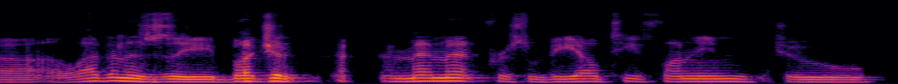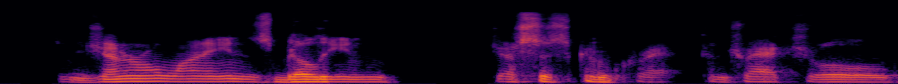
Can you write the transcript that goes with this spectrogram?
Uh, eleven is the budget amendment for some VLT funding to some general lines, building, justice contract, contractual,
